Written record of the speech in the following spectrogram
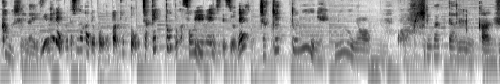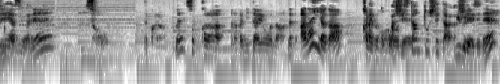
かもしれないですね。ミュグレ私の中ではこれやっぱちょっとジャケットとかそういうイメージですよね。うん、ジャケットにミニのこう広がった感じですよね。そう。だから、ね、そっからなんか似たような。だって、アライアが彼のところで。アシスタントしてたらしいグレーでね。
